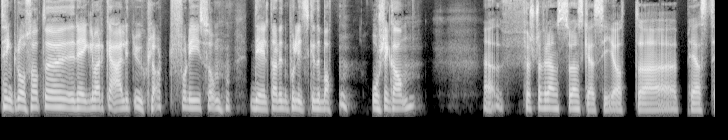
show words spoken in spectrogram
Tenker du også at eh, regelverket er litt uklart for de som deltar i den politiske debatten og sjikanen? Først og fremst så ønsker jeg å si at eh, PST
